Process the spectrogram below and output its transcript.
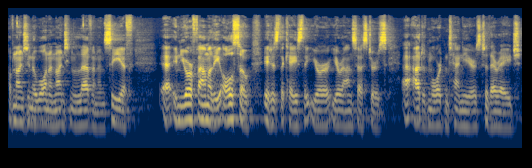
of 1901 and 1911 and see if uh, in your family also it is the case that your, your ancestors uh, added more than 10 years to their age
